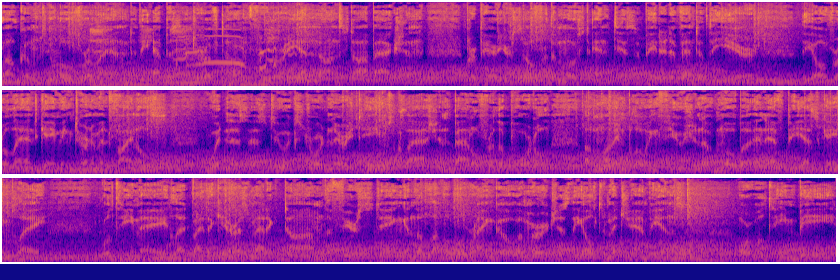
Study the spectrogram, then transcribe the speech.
Welcome to Overland, the epicenter of tomfoolery and non-stop action. Prepare yourself for the most anticipated event of the year, the Overland Gaming Tournament Finals. Witness as two extraordinary teams clash and battle for the portal, a mind-blowing fusion of MOBA and FPS gameplay. Will Team A, led by the charismatic Dom, the fierce Sting, and the lovable Rango, emerge as the ultimate champions? Or will Team B,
